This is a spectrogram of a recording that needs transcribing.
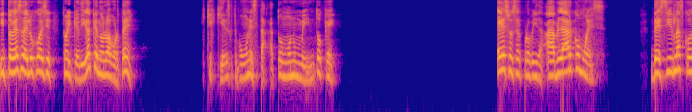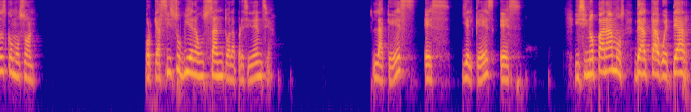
Y todavía se da el lujo de decir, no, y que diga que no lo aborté. ¿Y qué quieres? ¿Que te ponga un estatua, un monumento qué? Eso es ser provida, hablar como es, decir las cosas como son. Porque así subiera un santo a la presidencia. La que es, es. Y el que es, es. Y si no paramos de alcahuetear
